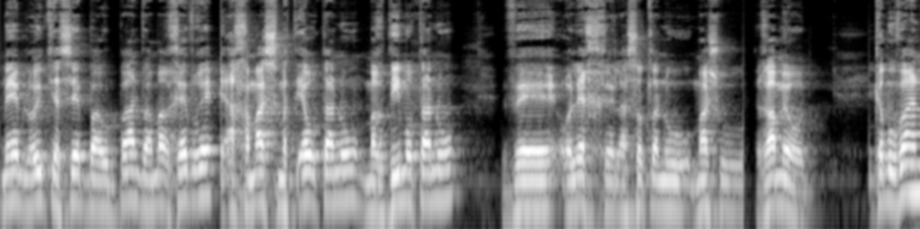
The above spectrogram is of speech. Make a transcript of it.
מהם לא התייצב באולפן ואמר חבר'ה, החמאס מטעה אותנו, מרדים אותנו והולך לעשות לנו משהו רע מאוד. כמובן,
